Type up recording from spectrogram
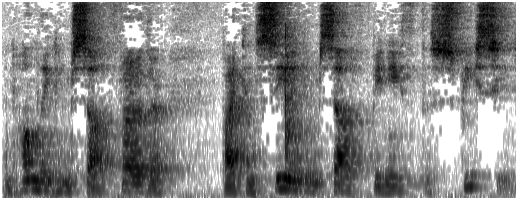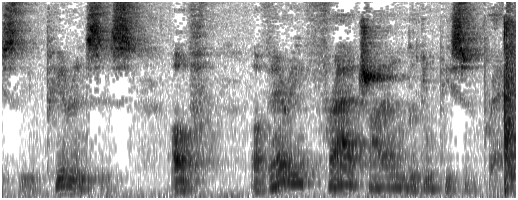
and humbling himself further by concealing himself beneath the species, the appearances of a very fragile little piece of bread.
